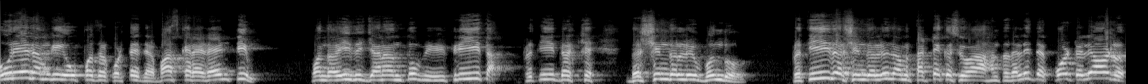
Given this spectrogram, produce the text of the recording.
ಅವರೇ ನಮಗೆ ಈಗ ಉಪದ್ರ ಕೊಡ್ತಾ ಇದ್ದಾರೆ. ಭಾಸ್ಕರ್ ಹೆಡ್ ಆ್ಯಂಡ್ ಟೀಮ್ ಒಂದು ಐದು ಜನ ಅಂತೂ ವಿಪರೀತ. ಪ್ರತಿ ದರ್ಶ, ದರ್ಶನದಲ್ಲಿ ಬಂದು, ಪ್ರತಿ ದರ್ಶನದಲ್ಲೂ ನಮ್ಮ ತಟ್ಟೆ ಕಸುವ ಹಂತದಲ್ಲಿ ಕೋರ್ಟಲ್ಲಿ ಆರ್ಡರ್.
